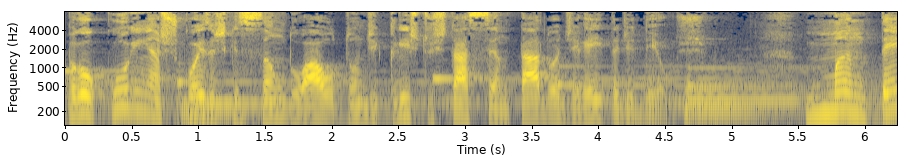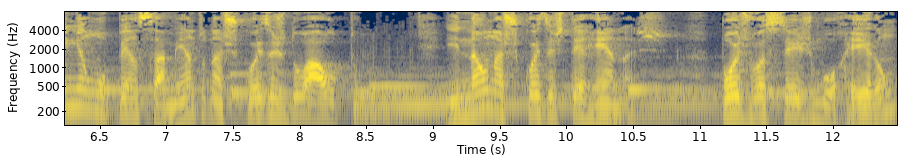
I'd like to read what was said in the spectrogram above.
procurem as coisas que são do alto, onde Cristo está sentado à direita de Deus mantenham o pensamento nas coisas do alto e não nas coisas terrenas, pois vocês morreram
